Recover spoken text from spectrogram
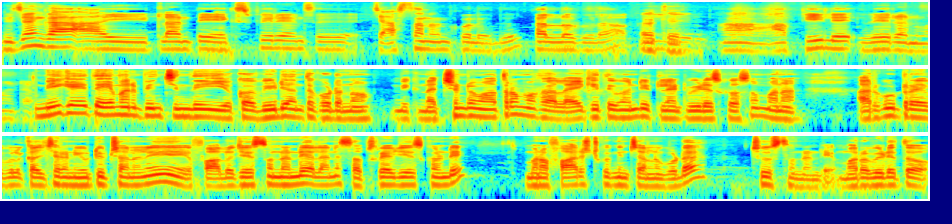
నిజంగా ఆ ఇట్లాంటి ఎక్స్పీరియన్స్ చేస్తాను అనుకోలేదు కల్లో కూడా. ఓకే. ఆ, ఆ ఫీల్ వేరు అనమాట మీకైతే ఏమనిపించింది ఈ యొక్క వీడియో అంతా కూడాను? మీకు నచ్చింటే మాత్రం ఒక లైక్ అయితే ఇవ్వండి. ఇట్లాంటి వీడియోస్ కోసం మన అరుగు ట్రైబల్ కల్చర్ అండ్ యూట్యూబ్ ఛానల్ని ఫాలో చేస్తుండండి. అలానే సబ్స్క్రైబ్ చేసుకోండి. మన ఫారెస్ట్ కుకింగ్ ఛానల్ కూడా చూస్తుండండి. మరో వీడియోతో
